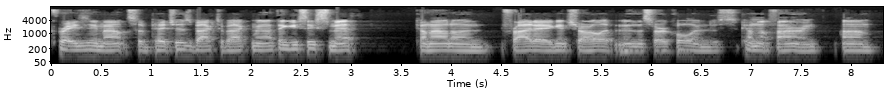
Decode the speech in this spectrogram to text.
crazy amounts of pitches back to back. I mean, I think you see Smith come out on Friday against Charlotte and in the circle and just come out firing. Um,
